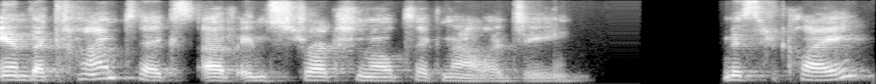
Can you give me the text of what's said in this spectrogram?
in the context of instructional technology. Mr. Clay?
